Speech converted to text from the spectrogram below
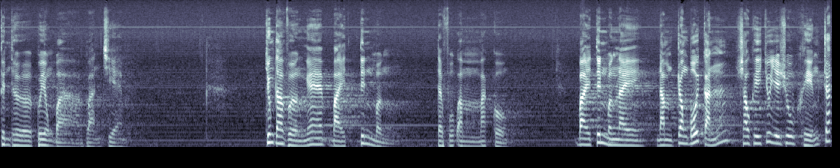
Kính thưa quý ông bà và anh chị em. Chúng ta vừa nghe bài tin mừng Theo phúc âm Marco. Bài tin mừng này nằm trong bối cảnh Sau khi Chúa Giêsu khiển trách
